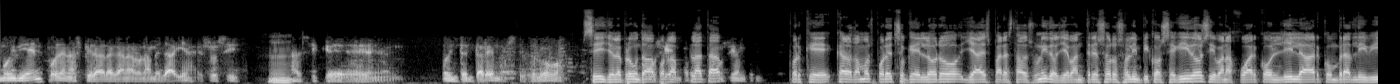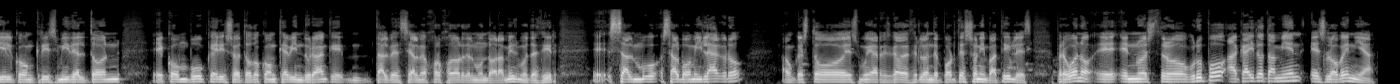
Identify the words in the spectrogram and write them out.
muy bien, pueden aspirar a ganar una medalla, eso sí. Mm. Así que lo intentaremos, desde luego. Sí, yo le preguntaba por la plata porque, claro, damos por hecho que el oro ya es para Estados Unidos. Llevan tres oros olímpicos seguidos y van a jugar con Lillard, con Bradley Bill, con Chris Middleton, eh, con Booker y sobre todo con Kevin Durant, que tal vez sea el mejor jugador del mundo ahora mismo. Es decir, eh, salvo, milagro, aunque esto es muy arriesgado decirlo en deportes, son imbatibles. Pero bueno, eh, en nuestro grupo ha caído también Eslovenia.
